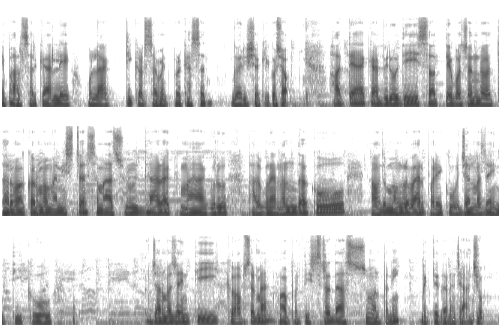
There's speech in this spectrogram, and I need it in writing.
नेपाल सरकारले हुलाक टिकट समेत प्रकाशन गरिसकेको छ। हत्याका विरोधी सत्य वचन र धर्मकर्ममा निष्ठ समाज सुधारक महागुरु फाल्गुनानन्दको आउँदो मङ्गलबार परेको जन्म जयन्तीको जन्म जयन्तीको अवसरमा उहाँप्रति श्रद्धा सुमन पनि व्यक्त गर्न चाहन्छु।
